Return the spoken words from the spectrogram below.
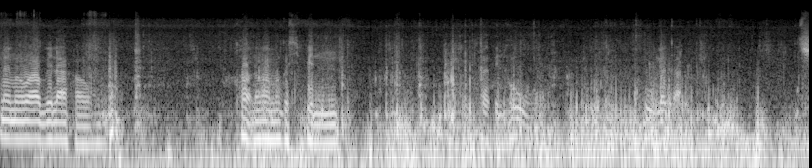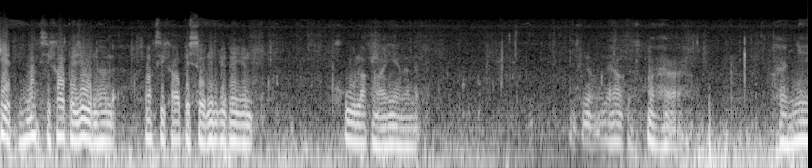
ในเมื่อว่าเวลาเขา ทอดแล้วมันก็สิเป็นกลายเป็นหูหูแล้วก็เขียดมักสิเข้าไปอยู่นั่นแหละมักสิเข้าไปสนอยู่ในคู่รักไม้อย่างนั้นแหละพี่น้องแล้วก็มาหาหาเนี่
